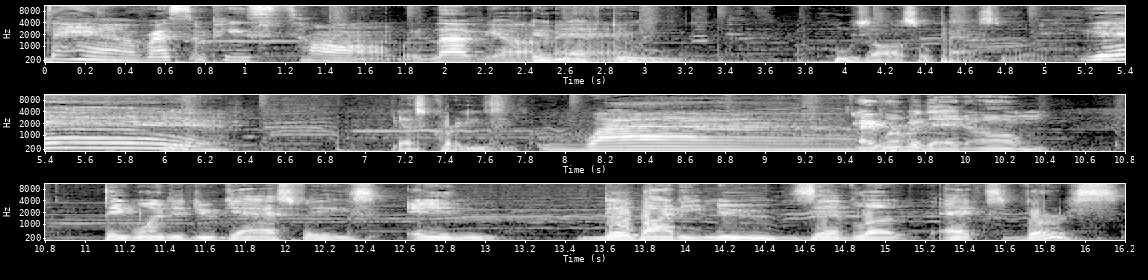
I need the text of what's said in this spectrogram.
Damn, rest in peace, Tom. We love y'all, MF man. Doom, who's also passed away. Yeah. Yeah. That's crazy. Wow. I remember that. Um, they wanted to do Gas Face, and nobody knew Zev Love X verse.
